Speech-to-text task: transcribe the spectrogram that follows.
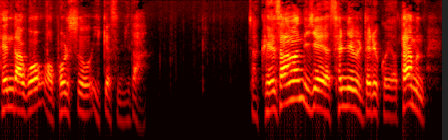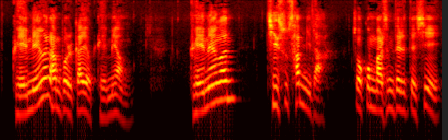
된다고 볼 수 있겠습니다. 자, 괴상은 이제 설명을 드렸고요. 다음은 괴명을 한번 볼까요? 괴명. 괴명은 지수사입니다. 조금 말씀드렸듯이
